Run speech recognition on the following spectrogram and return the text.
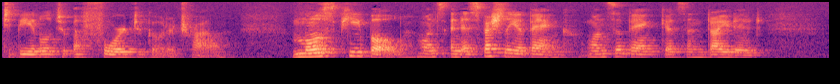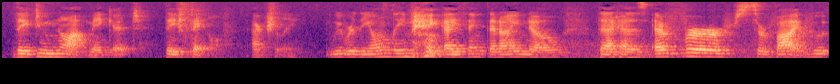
to be able to afford to go to trial. Most people, once, and especially a bank, once a bank gets indicted, they do not make it. They fail, actually. We were the only bank, I think, that I know that has ever survived. Who,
